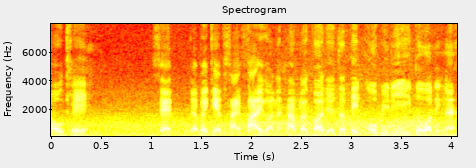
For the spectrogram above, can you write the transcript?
โอเค เสร็จ เดี๋ยวไปเก็บสายไฟก่อนนะครับ แล้วก็เดี๋ยวจะติด OBD อีกตัวหนึ่งนะ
